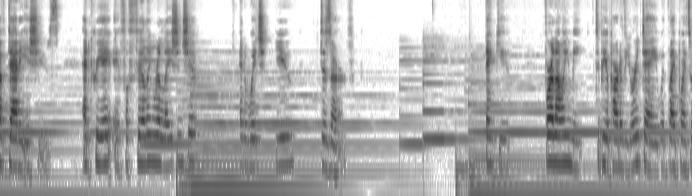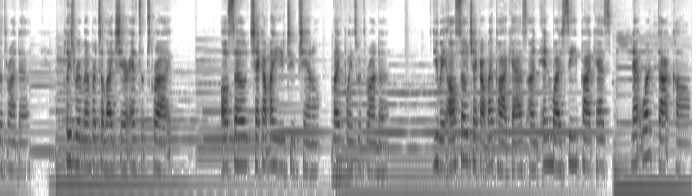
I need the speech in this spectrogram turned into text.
of daddy issues and create a fulfilling relationship in which you deserve. Thank you for allowing me to be a part of your day with Life Points with Ronda. Please remember to like, share, and subscribe. Also, check out my YouTube channel, Life Points with Ronda. You may also check out my podcast on nycpodcastnetwork.com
